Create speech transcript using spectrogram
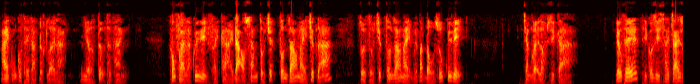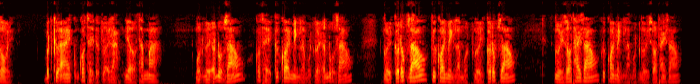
Ai cũng có thể đạt được lợi lạc nhờ tự thực hành. Không phải là quý vị phải cải đạo sang tổ chức tôn giáo này trước đã, rồi tổ chức tôn giáo này mới bắt đầu giúp quý vị. Chẳng lợi lộc gì cả. Nếu thế thì có gì sai trái rồi. Bất cứ ai cũng có thể được lợi lạc nhờ tham ma. Một người Ấn Độ giáo có thể cứ coi mình là một người Ấn Độ giáo, người cơ đốc giáo cứ coi mình là một người cơ đốc giáo, người Do Thái giáo cứ coi mình là một người Do Thái giáo,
